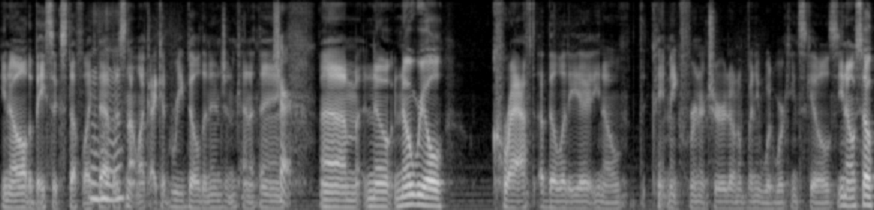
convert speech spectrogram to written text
you know all the basic stuff like that. But it's not like I could rebuild an engine kind of thing. Sure. Um, no no real craft ability. uh, You know can't make furniture. Don't have any woodworking skills. You know so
